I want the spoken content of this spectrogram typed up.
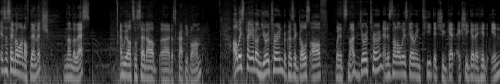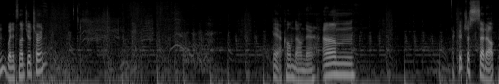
it's the same amount of damage, nonetheless. And we also set up uh, the Scrappy Bomb. Always play it on your turn because it goes off when it's not your turn, and it's not always guaranteed that you get actually get a hit in when it's not your turn. Yeah, calm down there. Um, I could just set up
